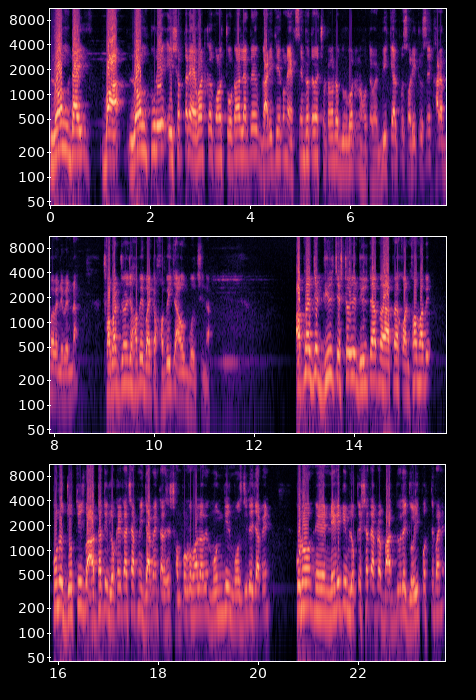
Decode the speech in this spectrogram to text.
লং ড্রাইভ বা লং ট্যুরে এই সপ্তাহে অ্যাভয়েড করে কোনো চোটা লাগলে গাড়ি থেকে কোনো অ্যাক্সিডেন্ট হতে পারে, ছোটোখাটো দুর্ঘটনা হতে পারে। Be careful sorry to say খারাপভাবে নেবেন না। সবার জন্য যে হবে বা এটা হবেই যে আও বলছি না। আপনার যে ডিল চেষ্টা হচ্ছে ডিলটা আপনার কনফার্ম হবে। কোনো জ্যোতিষ বা আধ্যাত্মিক লোকের কাছে আপনি যাবেন, তাদের সাথে সম্পর্ক ভালো হবে, মন্দির, মসজিদে যাবেন। কোনো নেগেটিভ লোকের সাথে আপনার বাদ বিবাদে জড়িয়ে পড়তে পারেন।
